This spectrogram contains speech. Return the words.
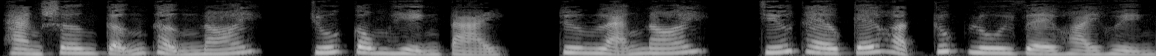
Hàng Sơn cẩn thận nói, chúa công hiện tại, trương lãng nói, chiếu theo kế hoạch rút lui về hoài huyện.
